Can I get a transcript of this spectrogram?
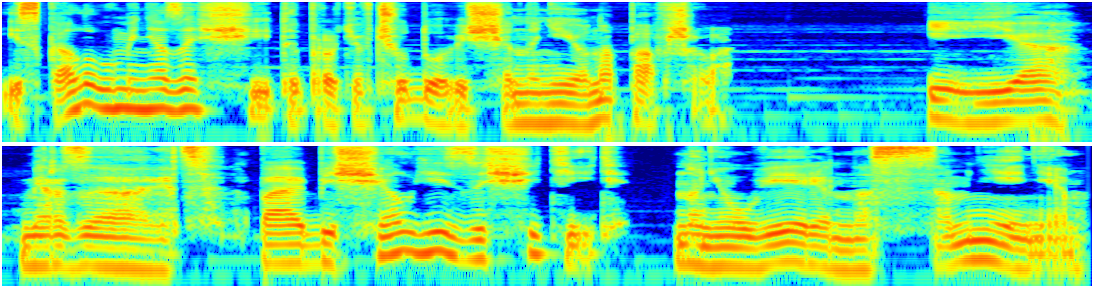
искала у меня защиты против чудовища на нее напавшего. И я, мерзавец, пообещал ей защитить, но неуверенно, с сомнением,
